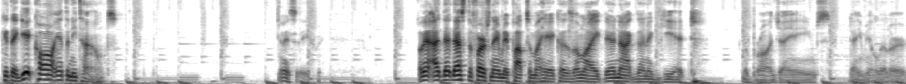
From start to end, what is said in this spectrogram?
Could they get Karl-Anthony Towns? Let me see. I mean, I, that, that's the first name that popped to my head because I'm like, they're not gonna get LeBron James, Damian Lillard,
